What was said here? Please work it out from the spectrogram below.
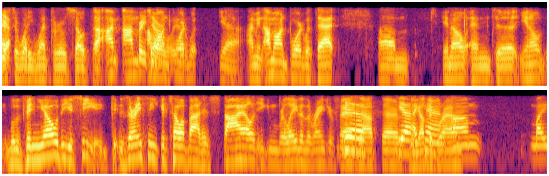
Yeah. after what he went through. So uh, I'm I'm Pretty I'm on terrible, board with. Yeah, I mean, I'm on board with that. Um, you know, and uh, you know, with Vigneault, do you see? Is there anything you can tell about his style that you can relate to the Ranger fans Yeah. out there? yeah, the I can. Um, my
